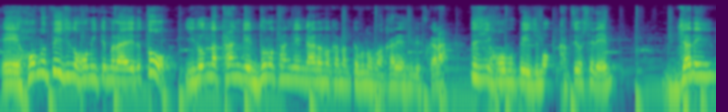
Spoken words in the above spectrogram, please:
えー、ホームページの方見てもらえると、いろんな単元、どの単元があるのかなってものも分かりやすいですから、ぜひホームページも活用してね。じゃあね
